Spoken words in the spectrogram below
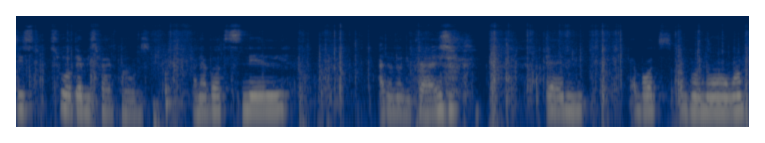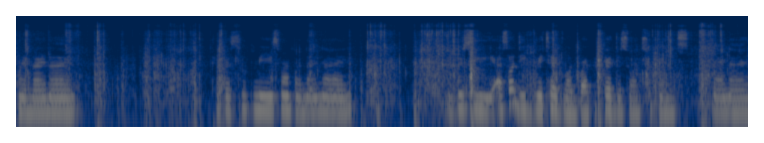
These two of them is five pounds. And i bought snail. I don't know the price. Then I bought I don't know 1.99 pepper soup mix 1.99 you see I saw the grated one but I prefer this one 2.99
